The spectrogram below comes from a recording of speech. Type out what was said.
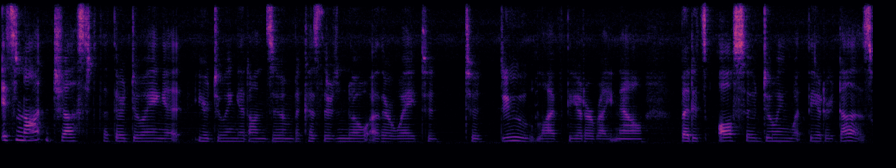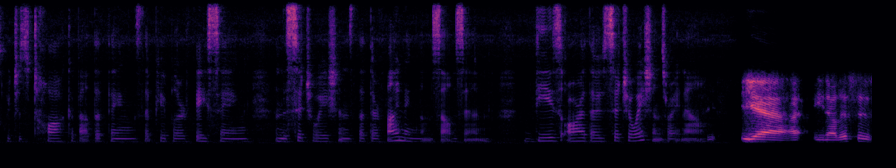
it's not just that they're doing it you're doing it on Zoom because there's no other way to to do live theater right now, but it's also doing what theater does, which is talk about the things that people are facing and the situations that they're finding themselves in. These are those situations right now. Yeah, I, you know, this is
